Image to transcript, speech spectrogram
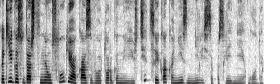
Какие государственные услуги оказывают органы юстиции и как они изменились за последние годы?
